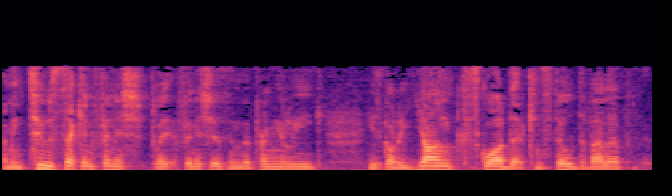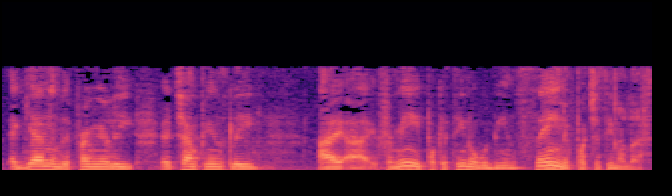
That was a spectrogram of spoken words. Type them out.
I mean, two second finish play, finishes in the Premier League. He's got a young squad that can still develop. Again in the Premier League, uh, Champions League. I, I, for me, Pochettino would be insane if Pochettino left.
